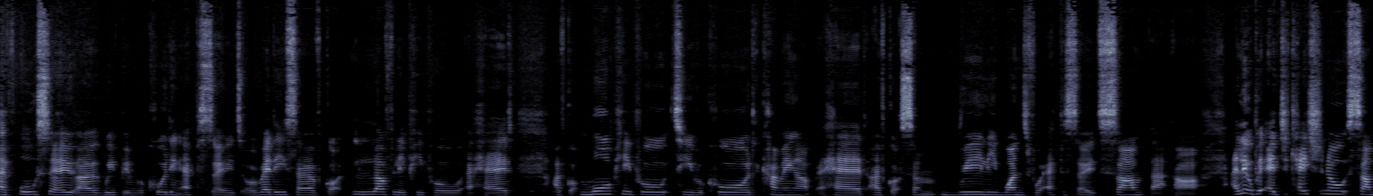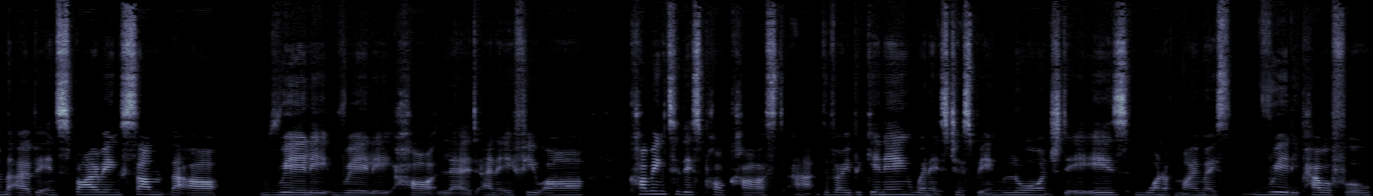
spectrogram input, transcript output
I've also, uh, we've been recording episodes already, so I've got lovely people ahead. I've got more people to record coming up ahead. I've got some really wonderful episodes, some that are a little bit educational, some that are a bit inspiring, some that are really, really heart led. And if you are, coming to this podcast at the very beginning when it's just being launched. It is one of my most really powerful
